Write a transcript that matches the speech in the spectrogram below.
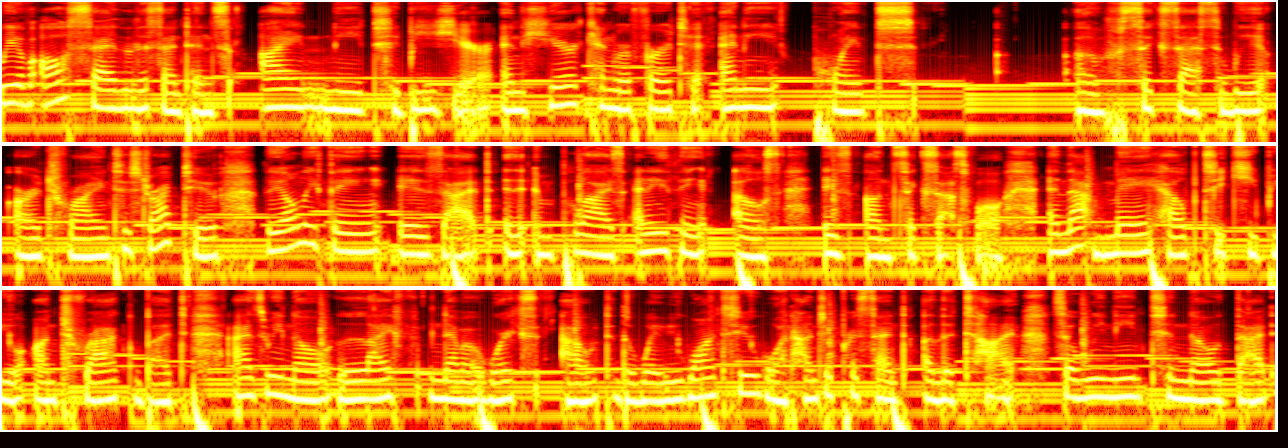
We have all said the sentence, I need to be here, and here can refer to any point of success we are trying to strive to. The only thing is that it implies anything else is unsuccessful, and that may help to keep you on track. But as we know, life never works out the way we want to 100% of the time. So we need to know that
